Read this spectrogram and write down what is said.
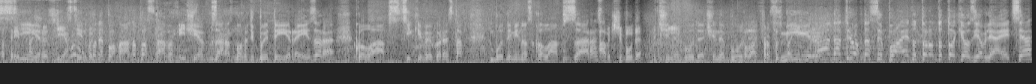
Потрібно щось з Стінку робити. непогано поставив. І ще зараз можуть вбити і Рейзера. Колапс, тільки використав. Буде мінус колапс зараз. А чи буде? Чи не буде, чи не буде. Колапс просто. Міра на трьох насипає. Тут Торонто Токіо з'являється.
